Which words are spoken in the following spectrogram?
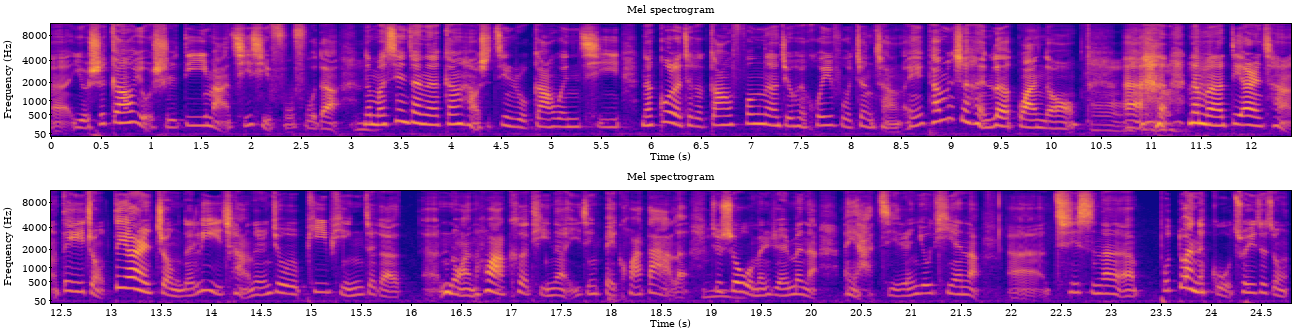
呃有时高有时低嘛，起起伏伏的。那么现在呢，刚好是进入高温期，那过了这个高峰呢，就会恢复正常。诶，他们是很乐观的哦。啊，那么第二场第一种第二种的立场的人就批评这个。呃，暖化课题呢已经被夸大了，就说我们人们呢、啊，哎呀，杞人忧天了。呃，其实呢，呃，不断的鼓吹这种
